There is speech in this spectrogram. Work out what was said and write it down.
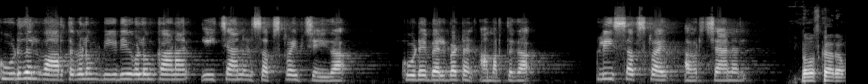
കൂടുതൽ വാർത്തകളും വീഡിയോകളും കാണാൻ ഈ ചാനൽ സബ്സ്ക്രൈബ് ചെയ്യുക. കൂടെ ബെൽ ബട്ടൺ അമർത്തുക. Please subscribe our channel. നമസ്കാരം.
